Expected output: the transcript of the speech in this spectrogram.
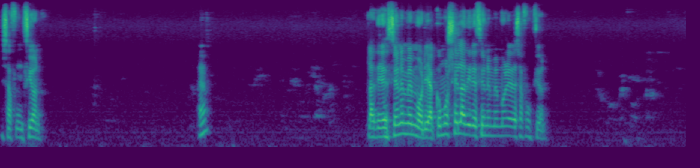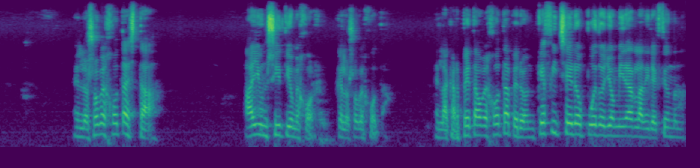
esa función? ¿Eh? La dirección en memoria. ¿Cómo sé la dirección en memoria de esa función? En los OBJ está. Hay un sitio mejor que los OBJ. En la carpeta OBJ, pero ¿en qué fichero puedo yo mirar la dirección?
